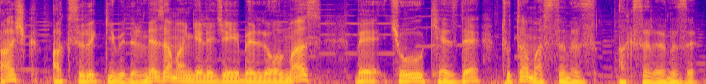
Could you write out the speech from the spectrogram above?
Aşk aksırık gibidir. Ne zaman geleceği belli olmaz ve çoğu kez de tutamazsınız aksırığınızı.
